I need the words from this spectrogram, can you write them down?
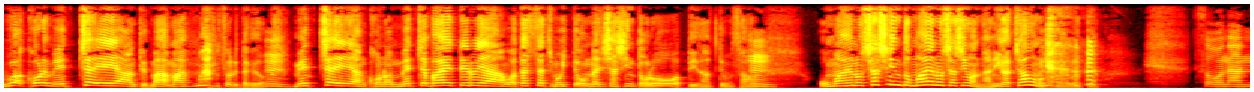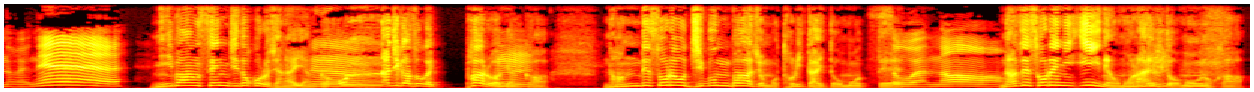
うわ、これめっちゃええやんって、まあまあ、前もそれ言ったけど、うんめっちゃええやん、このめっちゃ映えてるやん、私たちも行って同じ写真撮ろうってなってもさ、うん。お前の写真と前の写真は何がちゃうのってなるわけや。そうなんのよね。二番煎じどころじゃないやんか。うん同じ画像がいっぱいあるわけやんか。なんでそれを自分バージョンも撮りたいと思って、そうやんな。なぜそれにいいねをもらえると思うのか。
